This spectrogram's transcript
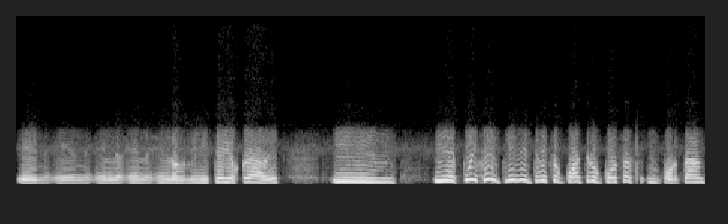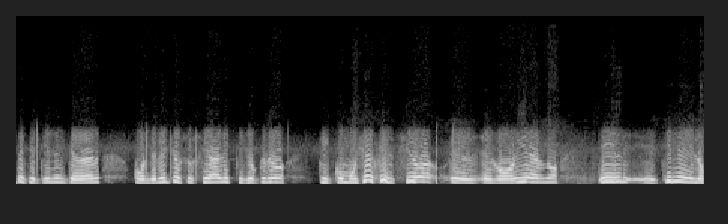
En, en, en, en, los ministerios claves. Y, y después él tiene tres o cuatro cosas importantes que tienen que ver con derechos sociales que yo creo que como ya ejerció el, gobierno, él eh, tiene los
